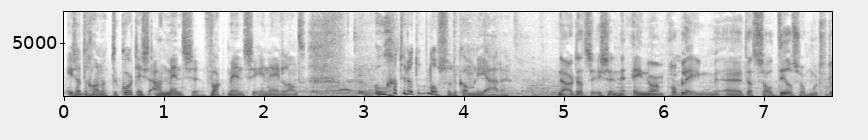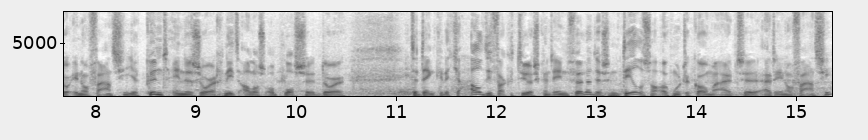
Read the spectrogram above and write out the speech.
is dat er gewoon een tekort is aan mensen, vakmensen in Nederland. Hoe gaat u dat oplossen de komende jaren? Nou, dat is een enorm probleem. Uh, dat zal deels ook moeten door innovatie. Je kunt in de zorg niet alles oplossen door te denken dat je al die vacatures kunt invullen. Dus een deel zal ook moeten komen uit, uh, uit innovatie.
